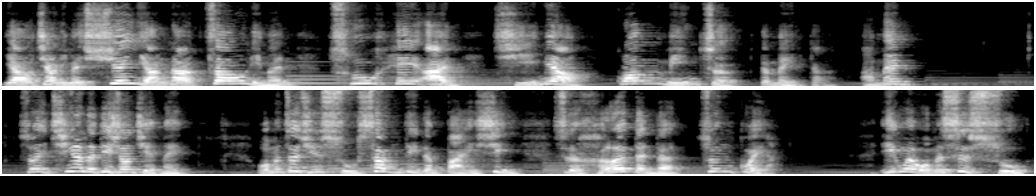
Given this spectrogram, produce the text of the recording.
要叫你们宣扬那招你们出黑暗奇妙光明者的美德。”阿门。所以，亲爱的弟兄姐妹，我们这群属上帝的百姓是何等的尊贵啊！因为我们是属。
